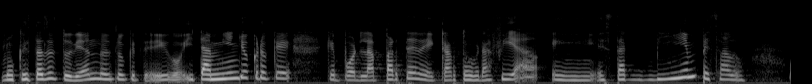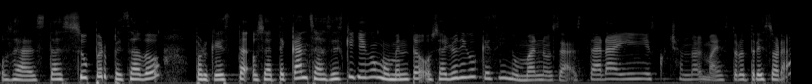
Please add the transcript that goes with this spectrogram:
lo que estás estudiando, es lo que te digo. Y también yo creo que, que por la parte de cartografía eh, está bien pesado. O sea, está súper pesado porque está, o sea, te cansas. Es que llega un momento, o sea, yo digo que es inhumano, o sea, estar ahí escuchando al maestro tres horas.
